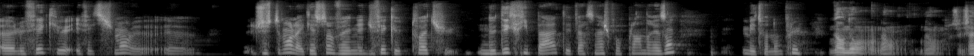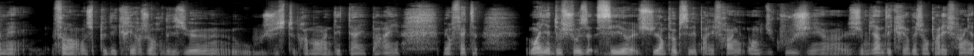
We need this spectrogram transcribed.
euh, le fait que effectivement, le, euh, justement, la question venait du fait que toi, tu ne décris pas tes personnages pour plein de raisons, mais toi non plus. Non, non, non, non, jamais. Enfin, je peux décrire genre des yeux ou juste vraiment un détail, pareil. Mais en fait, moi, il y a deux choses. C'est, euh, je suis un peu obsédé par les fringues, donc du coup, j'ai, j'aime bien décrire des gens par les fringues.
